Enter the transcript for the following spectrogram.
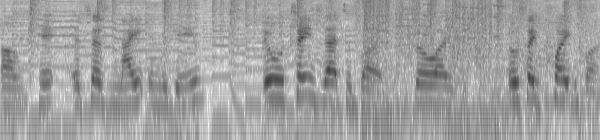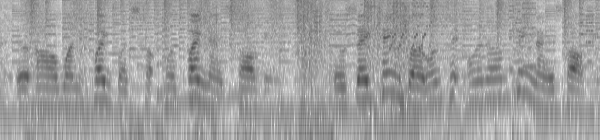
um it says night in the game, it will change that to butt. So like it will say plague butt uh, when plague butt's when plague knight's talking. It will say king butt when when um king knight is talking,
